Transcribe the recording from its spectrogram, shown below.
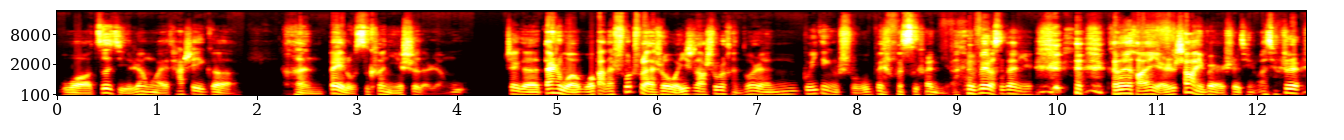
我自己认为他是一个很贝鲁斯科尼式的人物。这个，但是我我把它说出来的时候，我意识到是不是很多人不一定熟贝鲁斯科尼了？贝鲁斯科尼可能好像也是上一辈的事情了。就是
